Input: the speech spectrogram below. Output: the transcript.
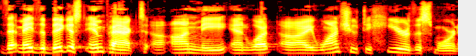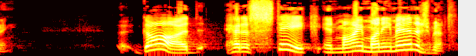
that made the biggest impact uh, on me and what I want you to hear this morning. God had a stake in my money management.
